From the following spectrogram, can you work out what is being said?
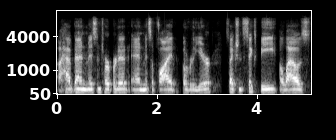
uh, have been misinterpreted and misapplied over the year. Section 6B allows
